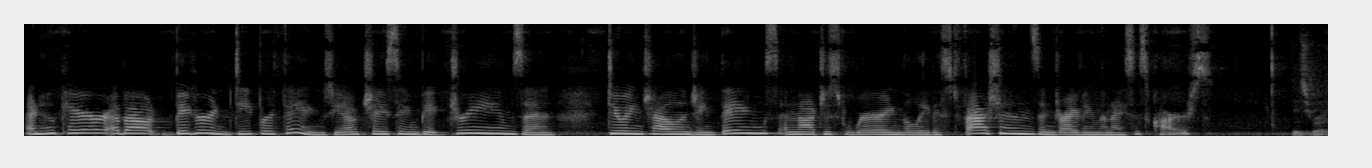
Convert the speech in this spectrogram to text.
and who care about bigger and deeper things, you know, chasing big dreams and doing challenging things and not just wearing the latest fashions and driving the nicest cars. That's right.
